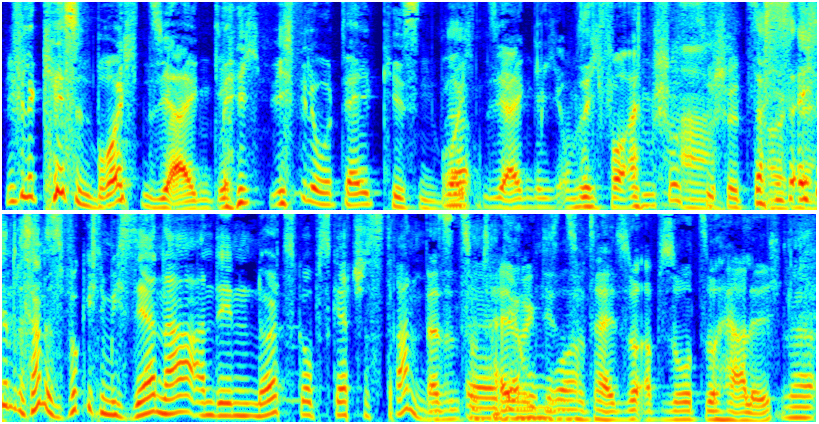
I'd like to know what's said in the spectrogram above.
Wie viele Kissen bräuchten Sie eigentlich? Wie viele Hotelkissen bräuchten Sie eigentlich, um sich vor einem Schuss Ah, zu schützen? Das ist Okay. echt interessant. Das ist wirklich nämlich sehr nah an den Nerdscope-Sketches dran. da sind zum äh, Teil wirklich, die sind zum Teil so absurd, so herrlich. Ja.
